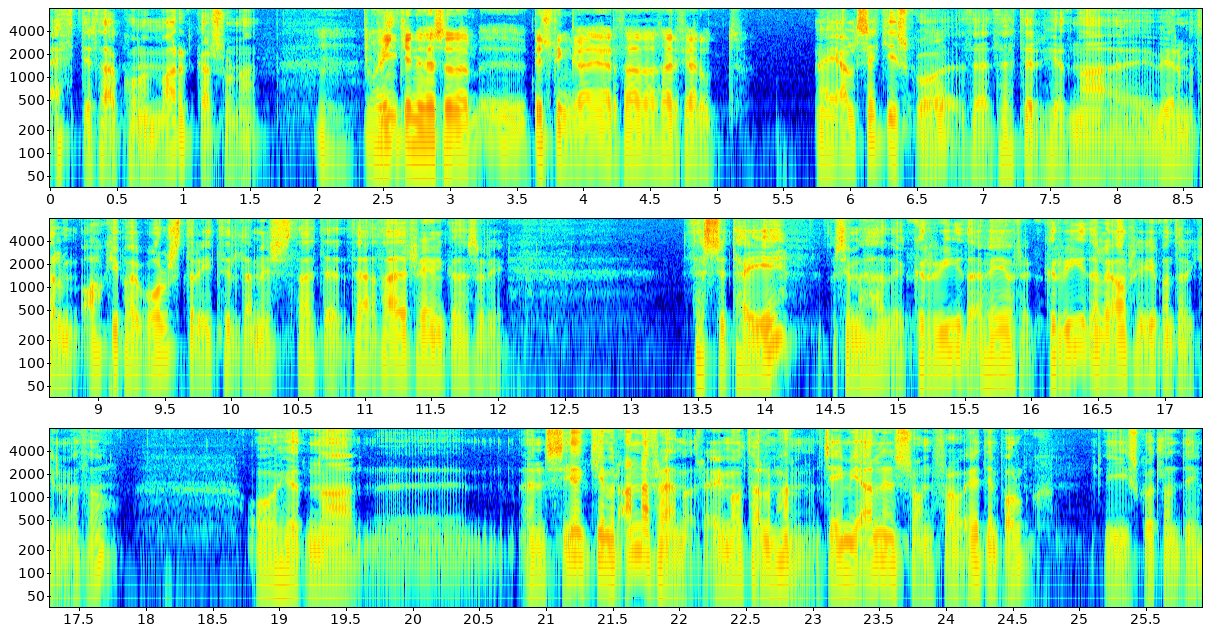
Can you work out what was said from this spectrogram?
eftir það komum margar svona Mm. Og enginni þessara uh, byltinga er það að það er fjár út? Nei, alls ekki sko. Mm. Þetta er hérna, við erum að tala um Occupy Wall Street til dæmis, það er, það, það er reyninga þessari þessu tægi sem hefði gríða, gríðarlega áhrif í bandaríkjunum með þá og hérna uh, en síðan kemur annað fræðmaður, ef ég má tala um hann Jamie Allinson frá Edinborg í Skotlandi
